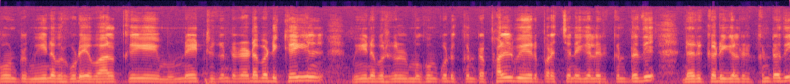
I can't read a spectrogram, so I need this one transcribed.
போன்று மீனவர்களுடைய வாழ்க்கையை முன்னேற்றுகின்ற நடவடிக்கையில் மீனவர்கள் முகம் கொடுக்கின்ற பல்வேறு பிரச்சனைகள் இருக்கின்றது நெருக்கடிகள் இருக்கின்றது.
